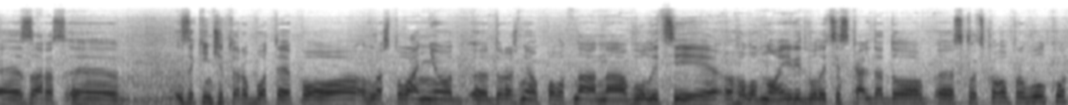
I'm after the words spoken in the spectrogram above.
е, зараз е, закінчити роботи по влаштуванню е, дорожнього полотна на вулиці головної від вулиці Скальда до е, Складського провулку.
